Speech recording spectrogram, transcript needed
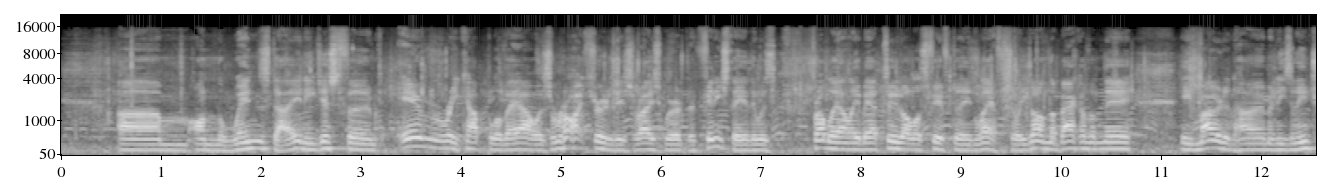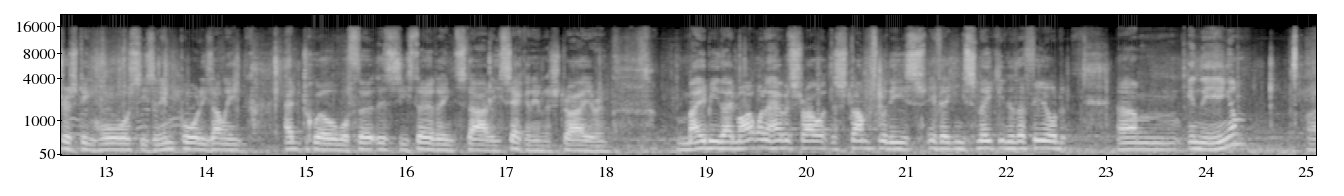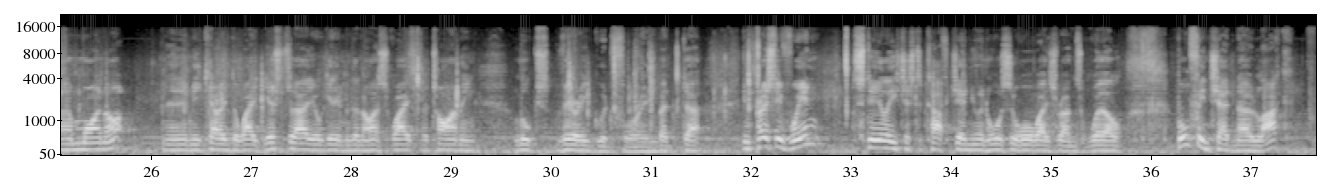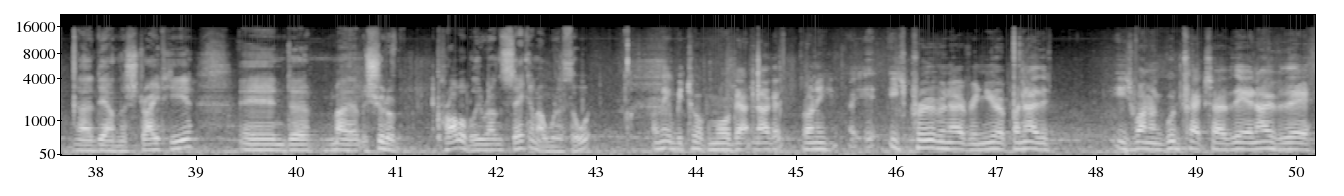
um, on the Wednesday, and he just firmed every couple of hours right through to this race. Where at the finish there, there was probably only about two dollars fifteen left. So he got on the back of them there. He mowed it home, and he's an interesting horse. He's an import. He's only had 12 or 13, this is his 13th start. He's second in Australia, and maybe they might want to have a throw at the stumps with his if they can sneak into the field um, in the Ingham. Um, why not? Um, he carried the weight yesterday. He'll get him with a nice weight. The timing looks very good for him. But uh, impressive win. Steely's just a tough, genuine horse who always runs well. Bullfinch had no luck uh, down the straight here, and uh, should have probably run second. I would have thought. I think we'll be talking more about Nugget, Ronnie. He's proven over in Europe. I know that he's won on good tracks over there, and over there,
